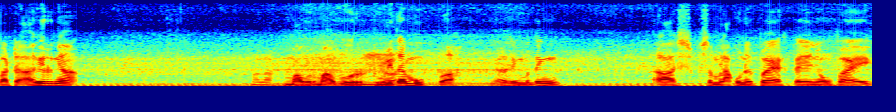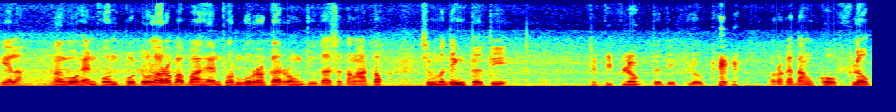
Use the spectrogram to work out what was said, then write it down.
pada akhirnya malah. mawur-mawur Iya. duitnya mubah. Ya sing penting ah semelaku bae kayak nyong bae iki lah. Nganggo handphone bodoh lah ora apa-apa handphone ku rega juta setengah tok. Sing penting dadi Dadi vlog. Dadi vlog. Orang ketang go vlog.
